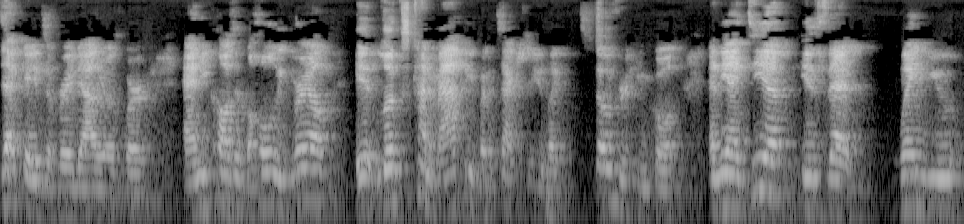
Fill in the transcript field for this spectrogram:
decades of Ray Dalio's work, and he calls it the Holy Grail. It looks kind of mathy, but it's actually like so freaking cool. And the idea is that when you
